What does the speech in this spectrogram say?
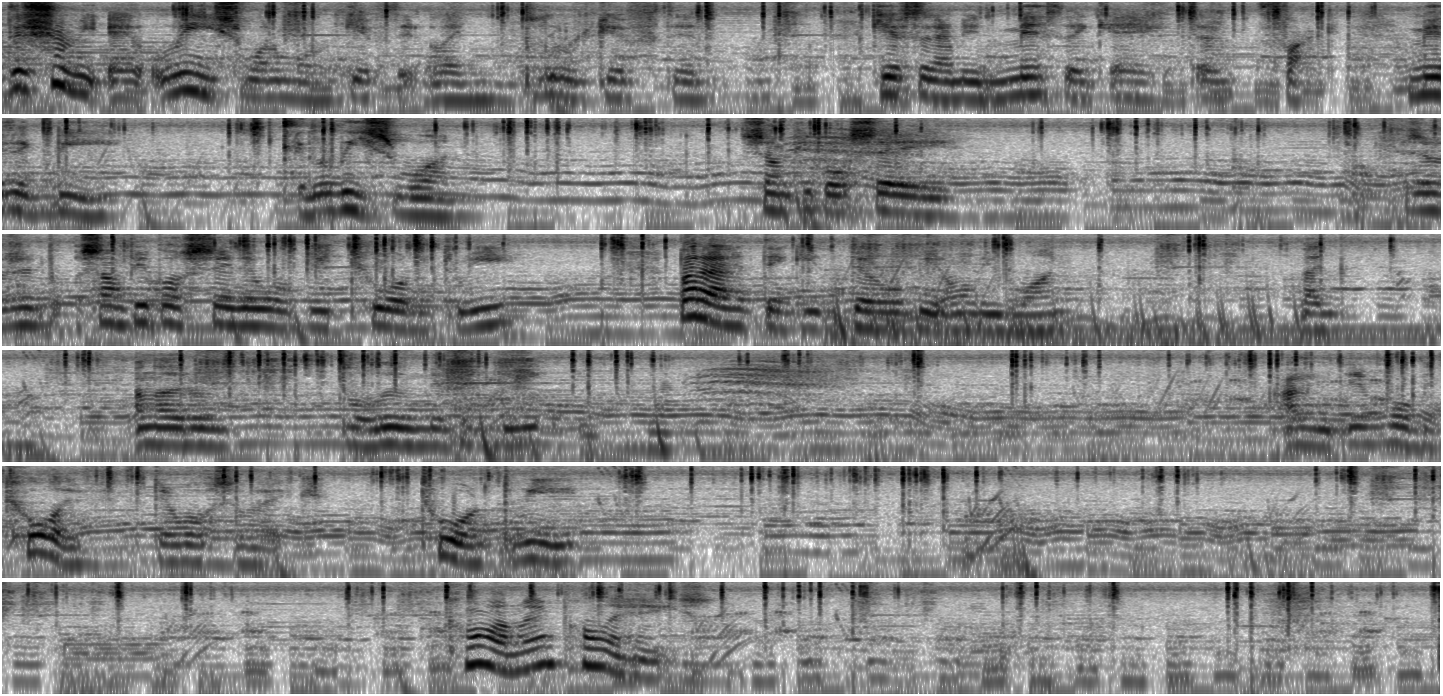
there should be at least one more gifted, like, blue gifted, gifted, I mean, mythic egg, uh, fuck, mythic bee, at least one some people say Some people, say there will be two or three, but I think there will be only one. Like another blue mythic bee. And it will be cool if there was like two or three. Come on, man, pull the haze.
